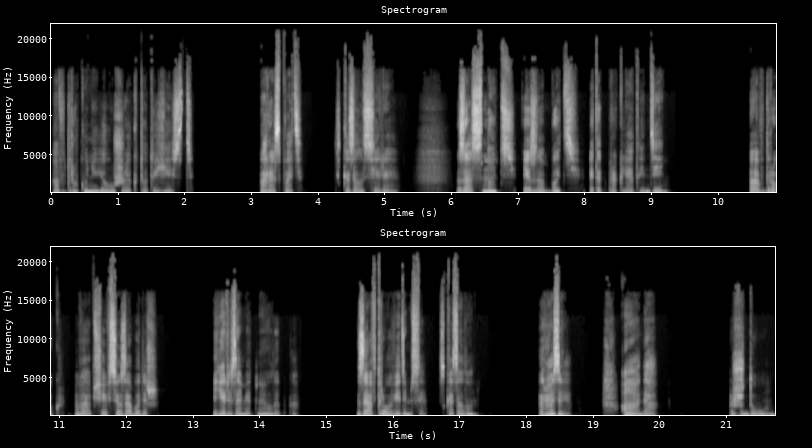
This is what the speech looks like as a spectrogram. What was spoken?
А вдруг у нее уже кто-то есть? «Пора спать», — сказала Селия. «Заснуть и забыть этот проклятый день». «А вдруг вообще все забудешь?» Еле заметная улыбка. «Завтра увидимся», — сказал он. «Разве? А, да, Жду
